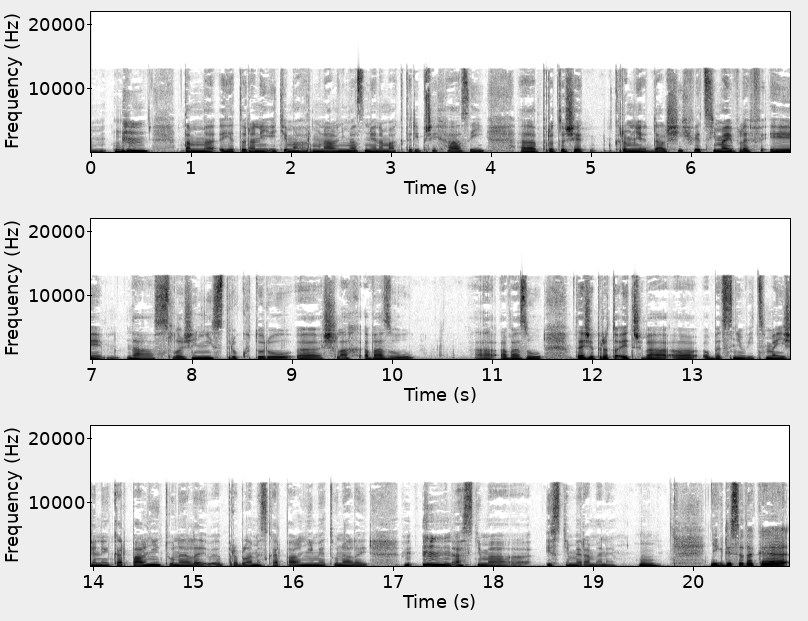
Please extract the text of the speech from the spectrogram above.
Mm. Tam je to daný i těma hormonálníma změnama, které přichází, eh, protože kromě dalších věcí mají vliv i na složení, strukturu eh, šlach a vazů, a vazů, takže proto i třeba obecně víc mají ženy karpální tunely, problémy s karpálními tunely a s těma, i s těmi rameny. Hmm. Někdy se také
